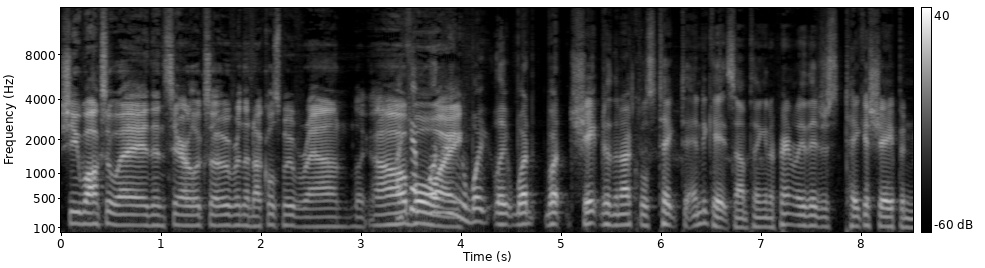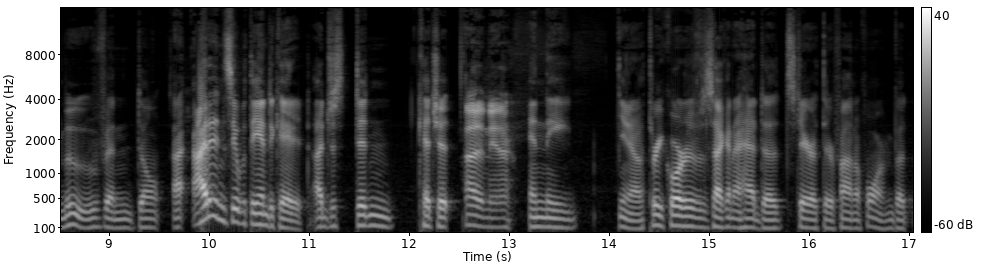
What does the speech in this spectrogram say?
She walks away, and then Sarah looks over, and the Knuckles move around. Like, oh I kept boy. wondering what like what what shape do the knuckles take to indicate something, and apparently they just take a shape and move and don't. I, I didn't see what they indicated. I just didn't catch it I didn't either. in the you know three quarters of a second I had to stare at their final form. But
